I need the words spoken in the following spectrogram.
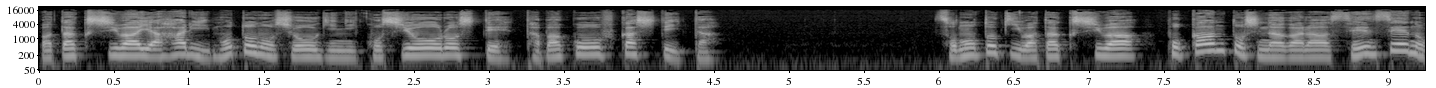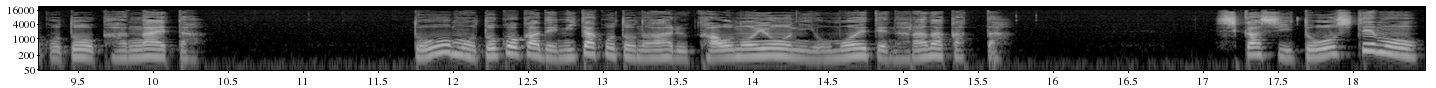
私はやはり元の将棋に腰を下ろしてタバコをふかしていた。その時私はポカンとしながら先生のことを考えた。どうもどこかで見たことのある顔のように思えてならなかった。しかしどうしても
